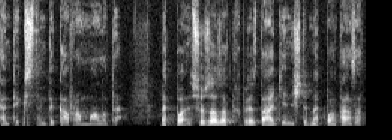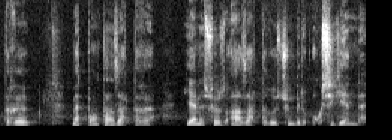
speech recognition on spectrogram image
kontekstində qavranmalıdır. Mətbuat söz azadlığı biraz daha genişdir. Mətbuat azadlığı, mətbuat azadlığı, yəni söz azadlığı üçün bir oksigendir,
